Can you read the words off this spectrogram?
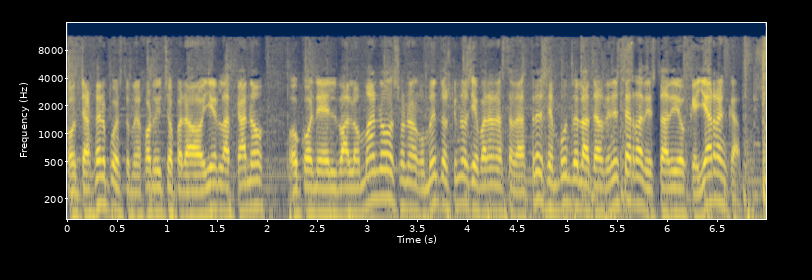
con tercer puesto, mejor dicho, para Oyer Lazcano o con el balomano. Son argumentos que nos llevarán hasta las 3 en punto de la tarde en este Radio Estadio que ya arrancamos.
